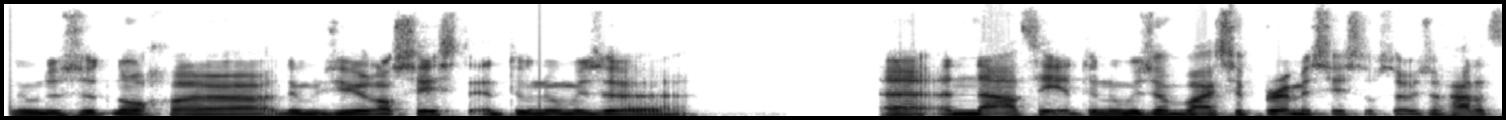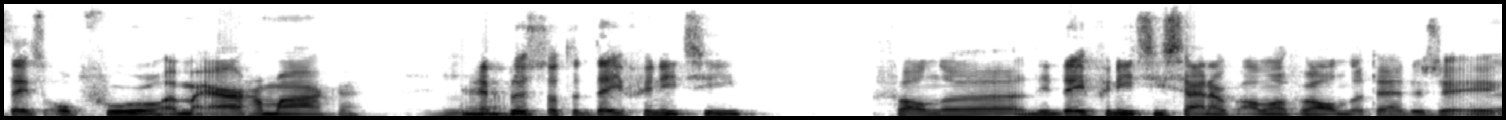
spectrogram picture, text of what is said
noemden ze het nog, uh, noemden ze je racist. En toen noemen ze uh, een nazi. En toen noemen ze een white supremacist of zo. Ze gaan het steeds opvoeren en maar erger maken. Mhm. En plus dat de definitie van, uh, die definities zijn ook allemaal veranderd. Hè? Dus ik,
